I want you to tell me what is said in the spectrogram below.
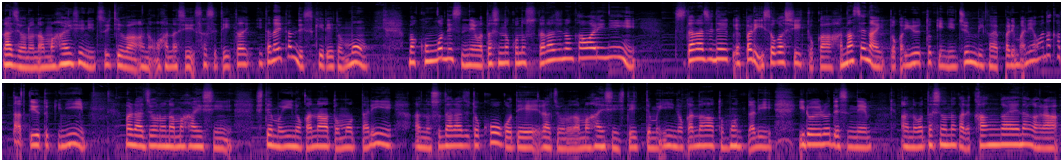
ラジオの生配信についてはあのお話しさせていたいただいたんですけれども、まあ、今後ですね、私のこのすだらじの代わりに、つだらじでやっぱり忙しいとか話せないとかいう時に準備がやっぱり間に合わなかったっていう時に、まあ、ラジオの生配信してもいいのかなと思ったりあのすだらじと交互でラジオの生配信していってもいいのかなと思ったりいろいろですねあの私の中で考えながら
